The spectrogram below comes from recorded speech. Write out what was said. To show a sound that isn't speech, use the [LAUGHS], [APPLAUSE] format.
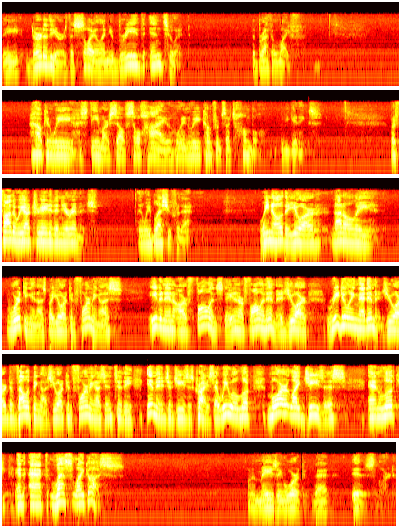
the dirt of the earth, the soil, and you breathed into it the breath of life. How can we esteem ourselves so high when we come from such humble beginnings? But Father, we are created in your image, and we bless you for that. We know that you are not only working in us, but you are conforming us, even in our fallen state, in our fallen image. You are redoing that image. You are developing us. You are conforming us into the image of Jesus Christ, that we will look more like Jesus and look and act less like us. What amazing work that is, Lord.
